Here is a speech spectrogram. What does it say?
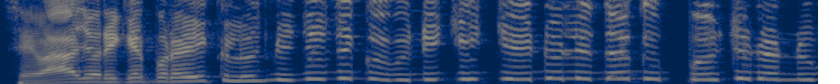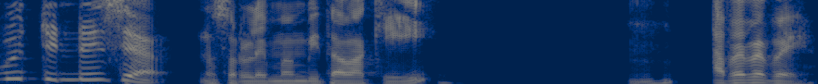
se va a lloriquear por ahí que los medios de comunicación no le dan espacio a la nueva tendencia. Nosotros le hemos invitado aquí a PPP.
